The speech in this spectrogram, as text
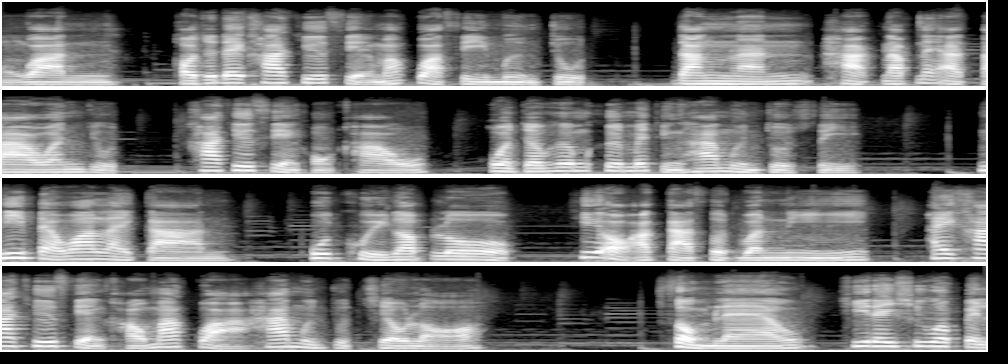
2 วัน เขาจะได้ค่าชื่อเสียงมากกว่า 40,000 จุด ดังนั้นหากนับในอัตราวันหยุด ค่าชื่อเสียงของเขา ควรจะเพิ่มขึ้นไม่ถึง 50,000 จุดสินี่แปลว่ารายการ พูดคุยรอบโลก ที่ออกอากาศสดวันนี้ ให้ค่าชื่อเสียงเขามากกว่า 50,000 จุดเชียวหรอ สมแล้วที่ได้ชื่อว่าเป็น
